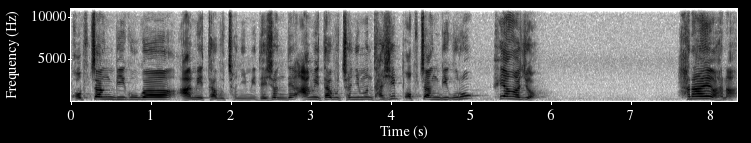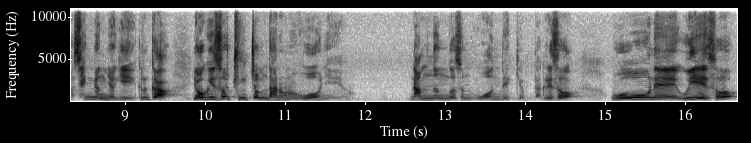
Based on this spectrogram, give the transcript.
법장 비구가 아미타 부처님이 되셨는데 아미타 부처님은 다시 법장 비구로 회양하죠. 하나예요, 하나. 생명력이. 그러니까 여기서 중점 단어는 원이에요. 남는 것은 원밖에 없다. 그래서 원에 의해서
